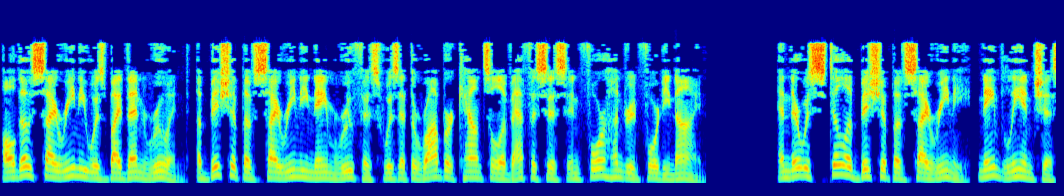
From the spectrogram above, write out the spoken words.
Although Cyrene was by then ruined, a bishop of Cyrene named Rufus was at the Robber Council of Ephesus in 449. And there was still a bishop of Cyrene, named Leontius,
